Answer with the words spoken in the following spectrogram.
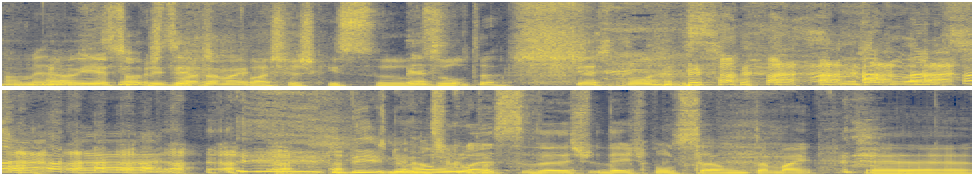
Oh, Não, ia só Mas tu, dizer achas, também. tu achas que isso resulta? Este lance, este lance, Diz, Nuno, Há o lance da, da expulsão também eh,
